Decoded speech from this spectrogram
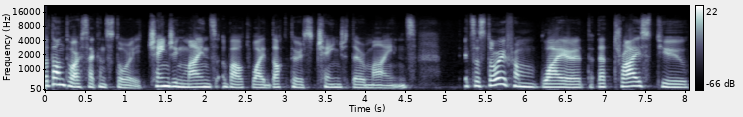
But on to our second story changing minds about why doctors change their minds. It's a story from Wired that tries to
